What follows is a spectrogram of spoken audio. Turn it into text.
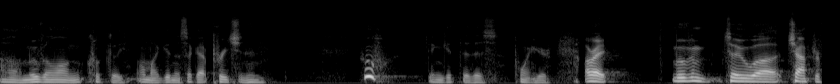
oh, moving along quickly. Oh my goodness, I got preaching and whew, didn't get to this point here. All right, moving to uh, chapter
